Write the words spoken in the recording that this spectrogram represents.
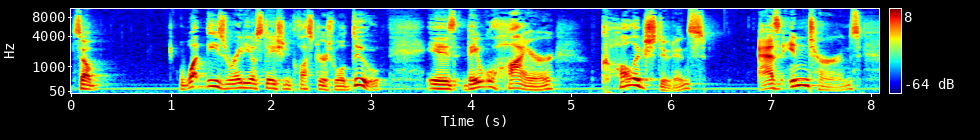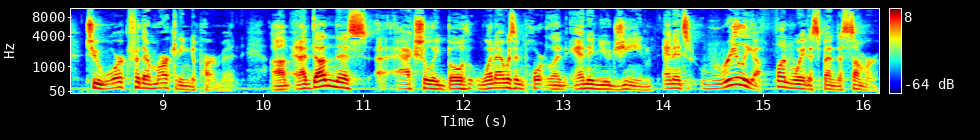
So what these radio station clusters will do is they will hire college students as interns to work for their marketing department Um, and I've done this uh, actually both when I was in Portland and in Eugene, and it's really a fun way to spend a summer.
